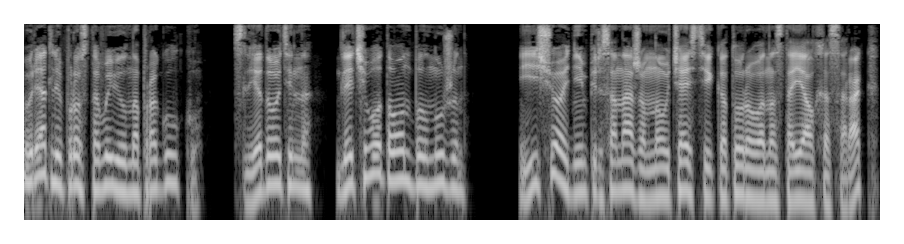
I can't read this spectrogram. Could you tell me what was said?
Вряд ли просто вывел на прогулку. Следовательно, для чего-то он был нужен. Еще одним персонажем, на участии которого настоял Хасарак,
